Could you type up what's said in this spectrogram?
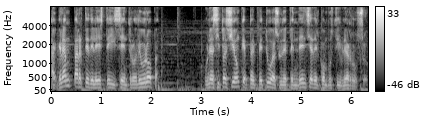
a gran parte del este y centro de Europa, una situación que perpetúa su dependencia del combustible ruso.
